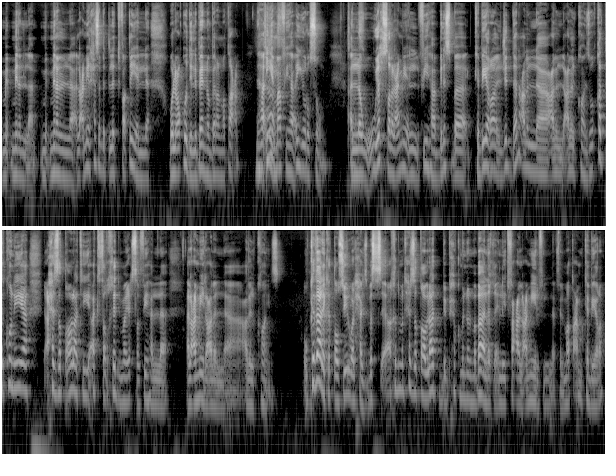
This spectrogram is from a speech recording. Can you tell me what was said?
من ال- من ال- العميل حسب الاتفاقية والعقود اللي بيننا وبين المطاعم نهائيا. ما فيها أي رسوم. لو يحصل العميل فيها بنسبة كبيرة جدا على ال على ال على الكوينز وقد تكون هي حجز الطاولات هي أكثر خدمة يحصل فيها ال- العميل على ال على الكوينز وكذلك التوصيل والحجز. بس خدمة حجز الطاولات بحكم إنه المبالغ اللي يدفعها العميل في ال- في المطعم كبيرة.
